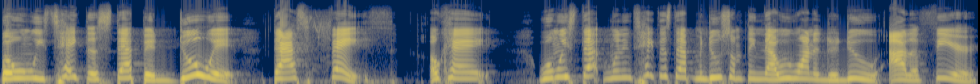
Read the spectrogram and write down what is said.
But when we take the step and do it, that's faith, okay? When we step, when we take the step and do something that we wanted to do out of fear,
